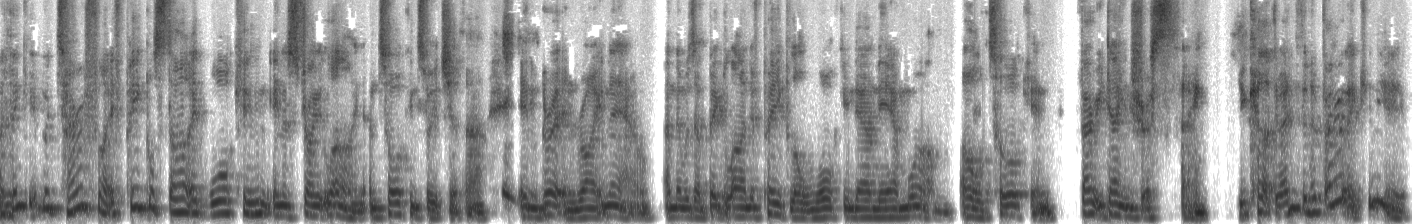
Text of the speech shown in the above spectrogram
I think it would terrify if people started walking in a straight line and talking to each other in Britain right now, and there was a big line of people all walking down the M1, all talking. Very dangerous thing. You can't do anything about it, can you?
